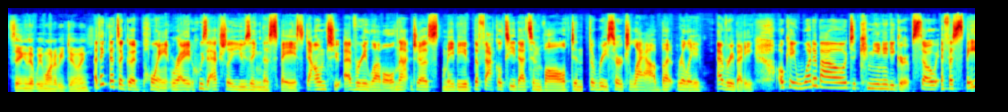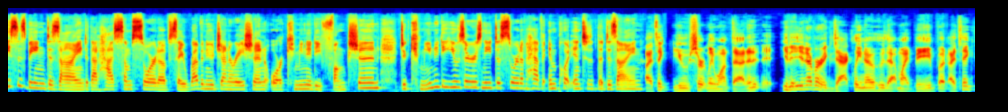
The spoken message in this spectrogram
thing that we want to be doing? I think that's a good point, right? Who's actually using this space down to every level, not just maybe the faculty that's involved in the research lab, but really everybody. Okay, what about community groups? So if a space is being designed that has some sort of, say, revenue generation or community function, do community users need to sort of have input into the design? I think you certainly want that. And it, you, you never exactly know who that might be, but I think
